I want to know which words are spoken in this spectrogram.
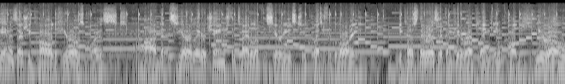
Game is actually called Hero's Quest. Uh, the Sierra later changed the title of the series to Quest for Glory because there is a computer role-playing game called Hero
